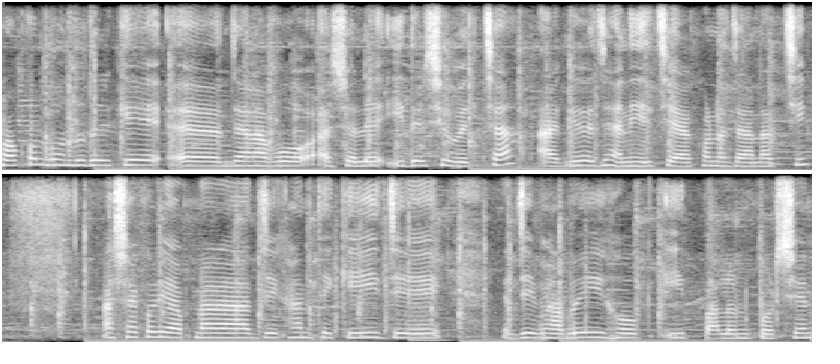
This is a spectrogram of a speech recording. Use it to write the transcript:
সকল বন্ধুদেরকে জানাব আসলে ঈদের শুভেচ্ছা। আগেও জানিয়েছি, এখনও জানাচ্ছি। আশা করি আপনারা যেখান থেকেই যে, যেভাবেই হোক ঈদ পালন করছেন,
